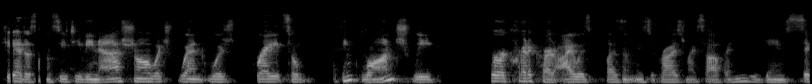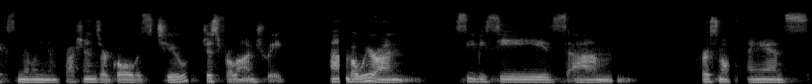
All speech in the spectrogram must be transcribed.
She had us on CTV National, which went was great. So I think launch week for a credit card, I was pleasantly surprised myself. I think we gained six million impressions. Our goal was two just for launch week, um, but we were on CBC's um, personal finance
